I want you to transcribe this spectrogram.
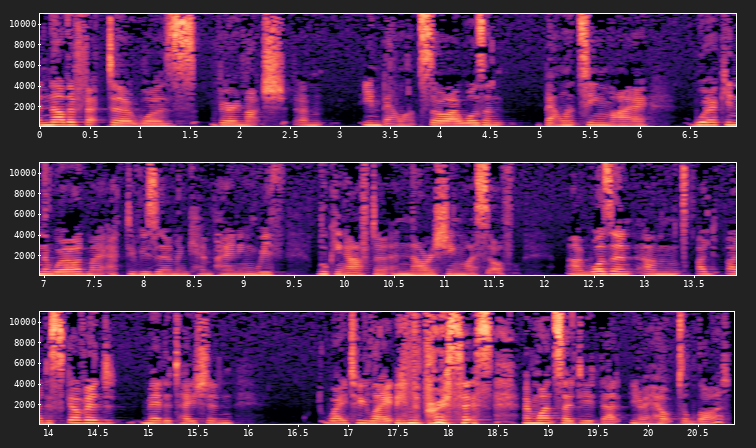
another factor was very much um, imbalance. So I wasn't balancing my work in the world, my activism and campaigning with looking after and nourishing myself. I wasn't, um, I, I, discovered meditation way too late in the process, and once I did, that, you know, helped a lot.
